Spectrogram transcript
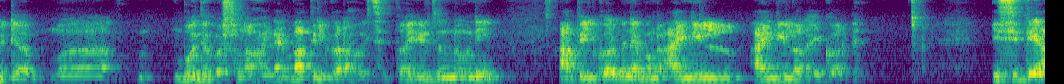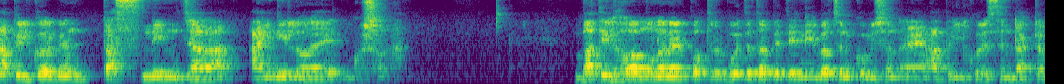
ওইটা বৈধ ঘোষণা হয় নাই, বাতিল করা হয়েছে। তো এর জন্য উনি আপিল করবেন এবং আইনি আইনি লড়াই করবেন। ইসিতে আপিল করবেন তাসনিম যারা আইনি লড়াইয়ের ঘোষণা। বাতিল হওয়া মনোনয়নপত্রের বৈধতা পেতে নির্বাচন কমিশন আপিল করেছেন ডাক্তার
